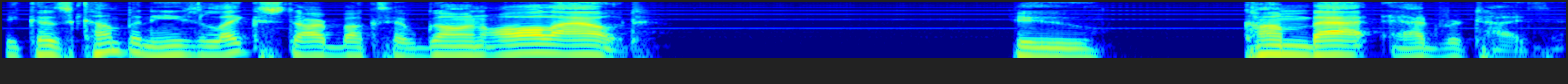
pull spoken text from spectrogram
because companies like Starbucks have gone all out to combat advertising,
